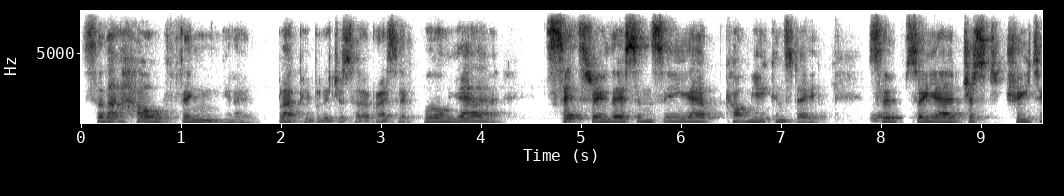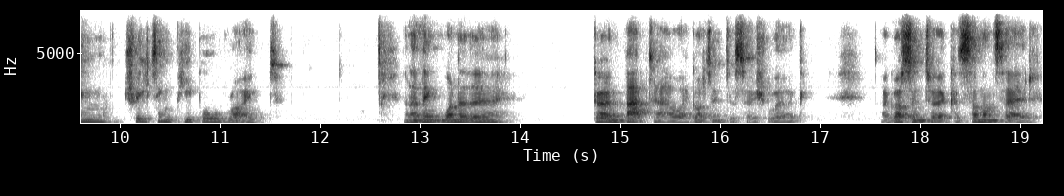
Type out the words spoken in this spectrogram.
So that whole thing, you know, black people are just so aggressive. Well, yeah, sit through this and see how calm you can stay. Yeah. So so yeah, just treating treating people right. And I think one of the going back to how I got into social work, I got into it because someone said,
